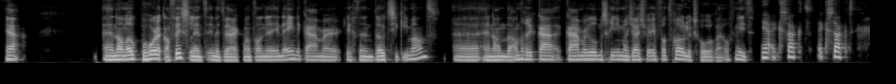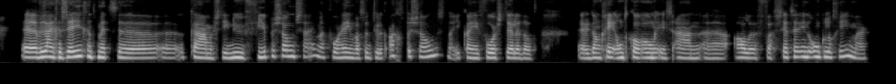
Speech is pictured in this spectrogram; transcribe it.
ja. En dan ook behoorlijk afwisselend in het werk. Want dan in de ene kamer ligt een doodziek iemand. Uh, en dan de andere ka kamer wil misschien iemand juist weer even wat vrolijks horen, of niet? Ja, exact. exact. Uh, we zijn gezegend met uh, kamers die nu vier persoons zijn. Maar voorheen was het natuurlijk acht persoons. Nou, je kan je voorstellen dat er dan geen ontkomen is aan alle facetten in de oncologie. Maar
